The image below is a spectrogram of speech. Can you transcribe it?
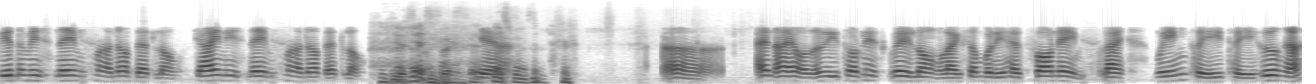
Vietnamese names are not that long. Chinese names are not that long. Yes, Master. Yeah. Yes, Master. Uh, and I already thought it's very long, like somebody has four names, like Nguyễn Thủy Thủy Hương. Huh?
